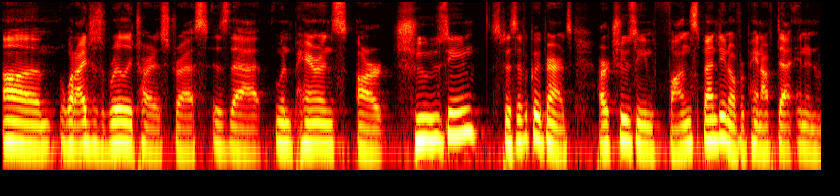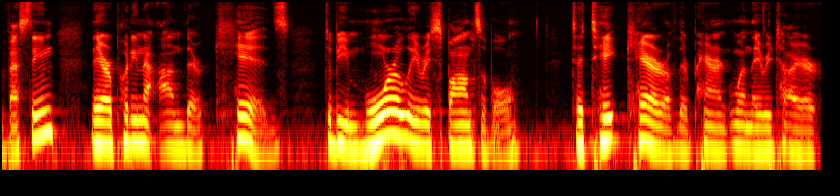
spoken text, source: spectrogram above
um, what I just really try to stress is that when parents are choosing, specifically parents, are choosing fund spending over paying off debt and investing, they are putting that on their kids to be morally responsible to take care of their parent when they retire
